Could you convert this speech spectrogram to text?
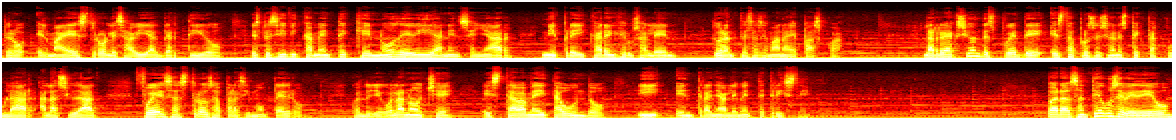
pero el maestro les había advertido específicamente que no debían enseñar ni predicar en Jerusalén durante esa semana de Pascua. La reacción después de esta procesión espectacular a la ciudad fue desastrosa para Simón Pedro. Cuando llegó la noche, estaba meditabundo y entrañablemente triste. Para Santiago Zebedeo,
